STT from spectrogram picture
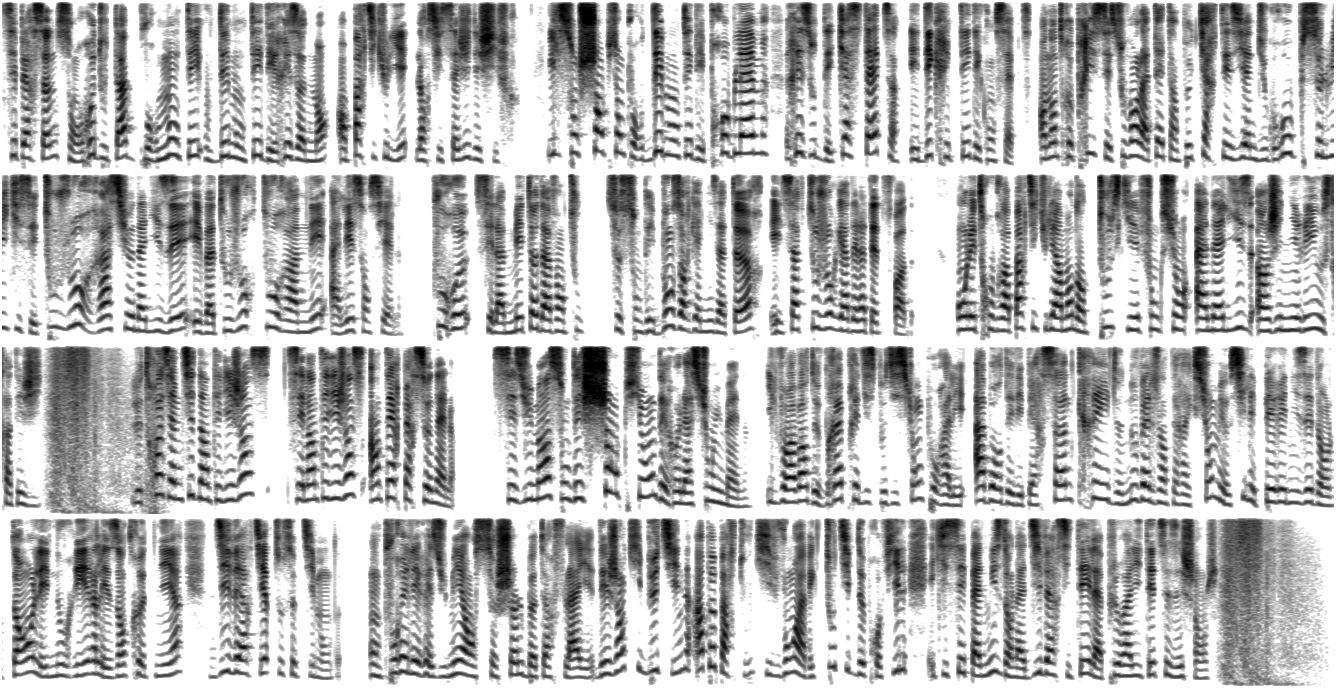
Ces personnes sont redoutables pour monter ou démonter des raisonnements, en particulier lorsqu'il s'agit des chiffres. Ils sont champions pour démonter des problèmes, résoudre des casse-têtes et décrypter des concepts. En entreprise, c'est souvent la tête un peu cartésienne du groupe, celui qui sait toujours rationaliser et va toujours tout ramener à l'essentiel. Pour eux, c'est la méthode avant tout. Ce sont des bons organisateurs et ils savent toujours garder la tête froide. On les trouvera particulièrement dans tout ce qui est fonction analyse, ingénierie ou stratégie. Le troisième type d'intelligence, c'est l'intelligence interpersonnelle. Ces humains sont des champions des relations humaines. Ils vont avoir de vraies prédispositions pour aller aborder les personnes, créer de nouvelles interactions, mais aussi les pérenniser dans le temps, les nourrir, les entretenir, divertir tout ce petit monde. On pourrait les résumer en social butterfly, des gens qui butinent un peu partout, qui vont avec tout type de profil et qui s'épanouissent dans la diversité et la pluralité de ces échanges.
